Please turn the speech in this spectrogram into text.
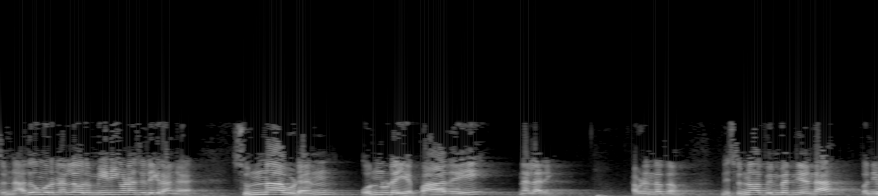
சுன்னா அதுவும் ஒரு நல்ல ஒரு மீனிங்கோட சொல்லிக்கிறாங்க சுண்ணாவுடன் உன்னுடைய பாதை நல்லா இருக்கு அப்படின்னு அர்த்தம் நீ சுண்ணா பின்பற்றினா நீ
